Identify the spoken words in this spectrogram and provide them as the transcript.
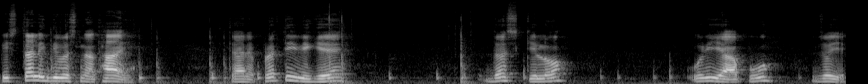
પિસ્તાલીસ દિવસના થાય, ત્યારે પ્રતિ વીઘે દસ કિલો ઉરિયા આપવું જોઈએ.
